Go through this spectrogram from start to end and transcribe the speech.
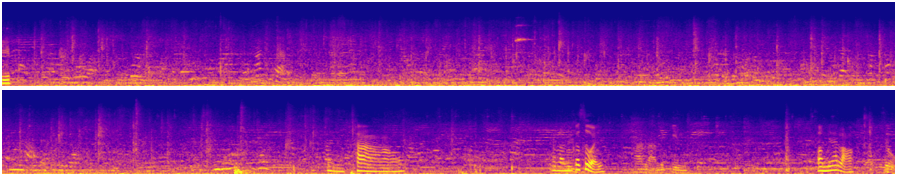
ลิฟต์ถุงเท้า ลานี้ก็สวยถ้าหลานไม่กินตอนนี้เหรอสุก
